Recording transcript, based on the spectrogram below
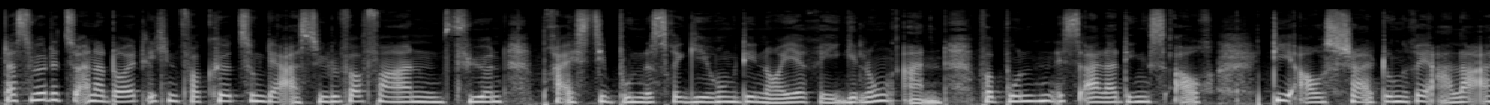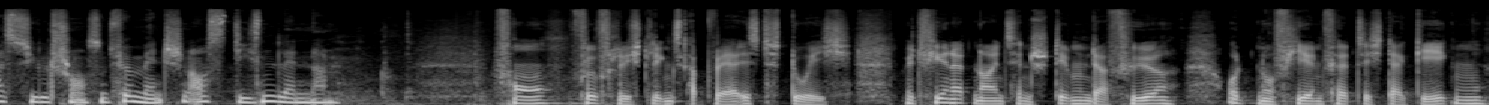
Das würde zu einer deutlichen Verkürzung der Asylverfahren führen, preist die Bundesregierung die neue Regelung an. Verbunden ist allerdings auch die Ausschaltung realer Asylchancen für Menschen aus diesen Ländern. Fonds für Flüchtlingsabwehr ist durch. Mit 419 Stimmen dafür und nur 44 dagegen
